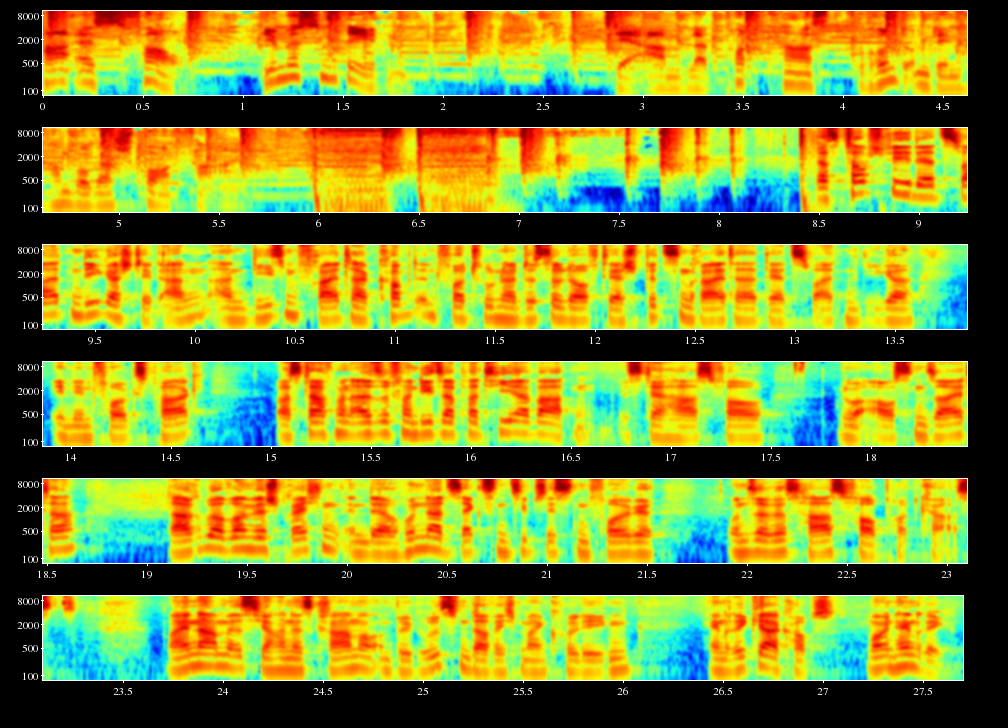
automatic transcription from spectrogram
HSV. Wir müssen reden. Der Abendblatt Podcast rund um den Hamburger Sportverein. Das Topspiel der zweiten Liga steht an. An diesem Freitag kommt in Fortuna Düsseldorf der Spitzenreiter der zweiten Liga in den Volkspark. Was darf man also von dieser Partie erwarten? Ist der HSV nur Außenseiter? Darüber wollen wir sprechen in der 176. Folge unseres HSV-Podcasts. Mein Name ist Johannes Kramer und begrüßen darf ich meinen Kollegen Henrik Jakobs. Moin Henrik.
